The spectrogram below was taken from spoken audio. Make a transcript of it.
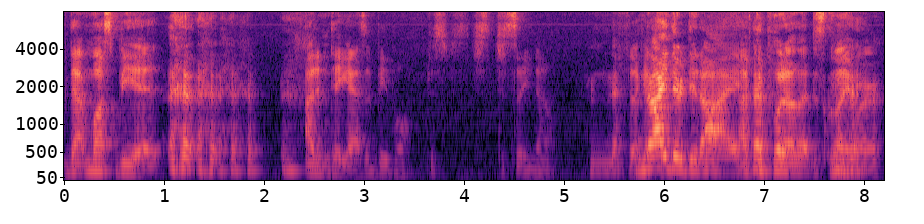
that must be it. I didn't take acid, people. Just, just, just so you know. Like I Neither did I. I have to put out that disclaimer.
